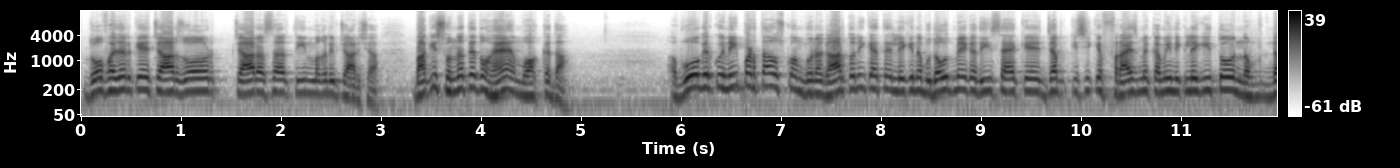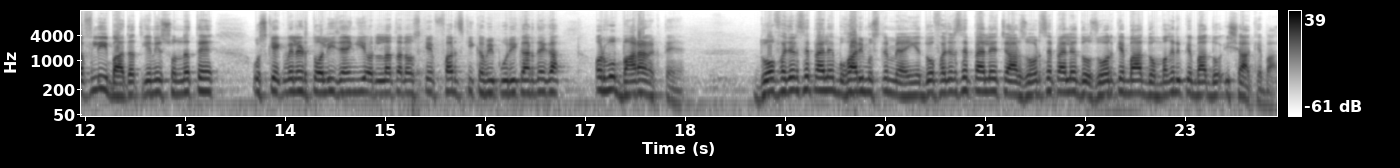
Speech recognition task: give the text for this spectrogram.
دو فجر کے چار زور چار اثر تین مغرب، چار شاہ باقی سنتیں تو ہیں موقع اب وہ اگر کوئی نہیں پڑھتا، اس کو ہم گناہ گار تو نہیں کہتے، لیکن ابو دعود میں ایک حدیث ہے کہ جب کسی کے فرائض میں کمی نکلے گی تو نفلی عبادت یعنی سنتیں اس کے ایکویلنٹ تولی جائیں گی اور اللہ تعالیٰ اس کے فرض کی کمی پوری کر دے گا اور وہ بارہ رکھتے ہیں۔ دو فجر سے پہلے بخاری مسلم میں آئی ہیں۔ دو فجر سے پہلے، چار زور سے پہلے، دو زور کے بعد، دو مغرب کے بعد، دو عشاء کے بعد۔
